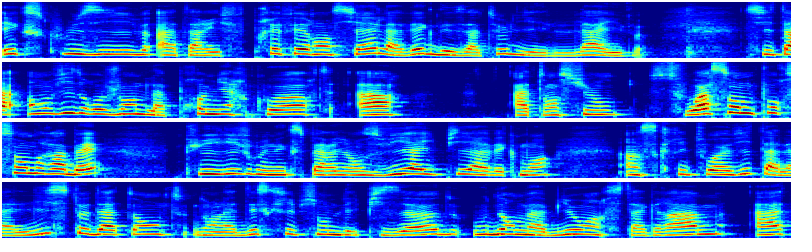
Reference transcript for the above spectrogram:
exclusive à tarif préférentiel avec des ateliers live. Si tu as envie de rejoindre la première cohorte à, attention, 60% de rabais, puis vivre une expérience VIP avec moi, inscris-toi vite à la liste d'attente dans la description de l'épisode ou dans ma bio Instagram at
